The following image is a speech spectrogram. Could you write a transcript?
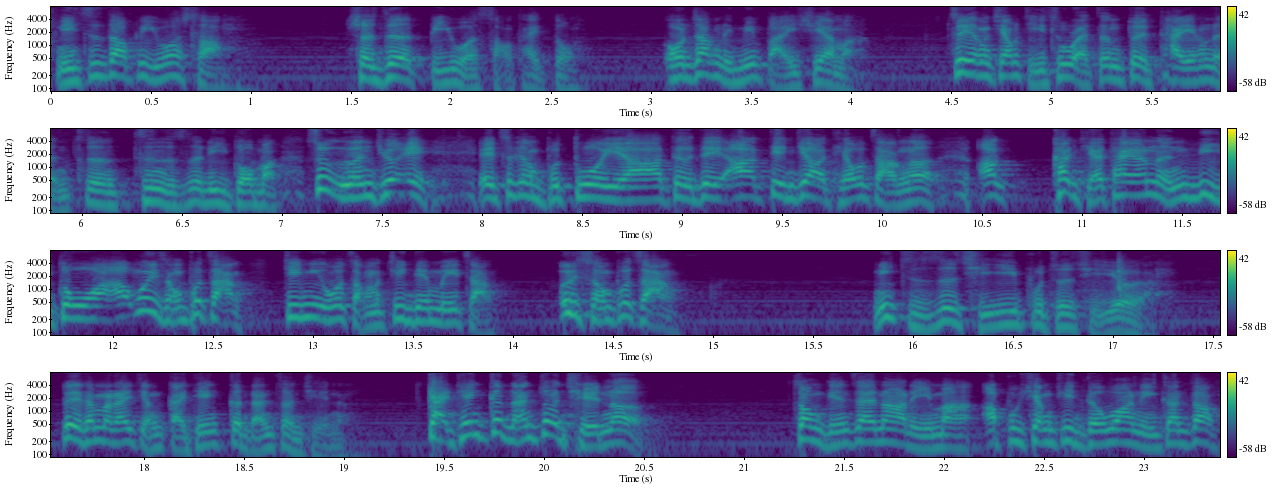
你知道比我少，甚至比我少太多。我让你明白一下嘛。这样消息出来，真对太阳能真真的是利多吗？所以有人觉得，哎哎，这样不对呀，对不对啊？电价调涨了啊，看起来太阳能利多啊，为什么不涨？今天我涨了，今天没涨，为什么不涨？你只知其一，不知其二啊！对他们来讲，改天更难赚钱了，改天更难赚钱了。重点在那里吗？啊，不相信的话，你看到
